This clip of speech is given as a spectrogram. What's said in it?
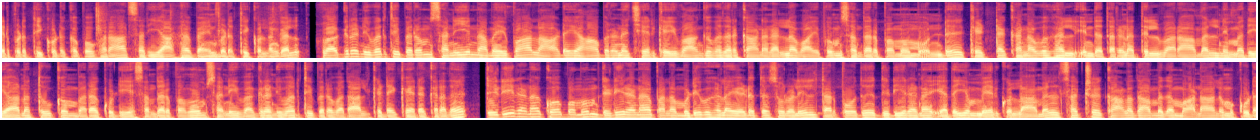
ஏற்படுத்தி கொடுக்க போகிறார். சரியாக பயன்படுத்திக் கொள்ளுங்கள். வக்ர நிவர்த்தி பெறும் சனியின் அமைப்பால் ஆடை ஆபரண சேர்க்கை வாங்குவதற்கான நல்ல வாய்ப்பும் சந்தர்ப்பமும் உண்டு. கெட்ட கனவுகள் இந்த தருணத்தில் வராமல் நிம்மதியான தூக்கம் வரக்கூடிய சந்தர்ப்பமும் சனி வக்ர நிவர்த்தி பெறுவதால் கிடைக்க இருக்கிறது. திடீரென கோபமும் திடீரென பல முடிவுகளை எடுத்த சூழலில் தற்போது திடீரென எதையும் மேற்கொள்ளாமல் சற்று காலதாமதம் ஆனாலும் கூட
